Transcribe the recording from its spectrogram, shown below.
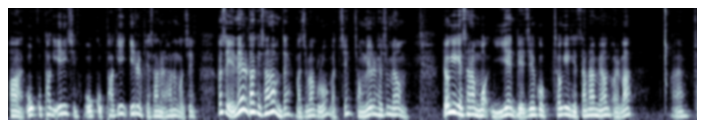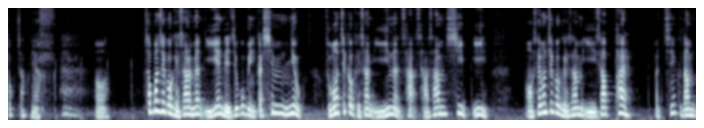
아, 5 곱하기 1이지. 5 곱하기 1을 계산을 하는 거지. 그래서 얘네를 다 계산하면 돼. 마지막으로. 맞지? 정리를 해주면 여기 계산하면 뭐 2의 4제곱. 저기 계산하면 얼마? 아, 적자 그냥. 어. 첫 번째 거 계산하면 2의 4제곱이니까 16. 두 번째 거 계산하면 2는 4, 4, 3, 12. 어, 세 번째 거 계산하면 2, 4, 8. 맞지? 그 다음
